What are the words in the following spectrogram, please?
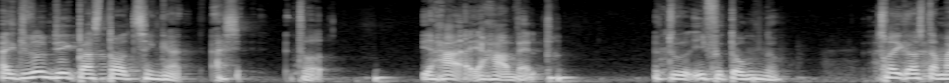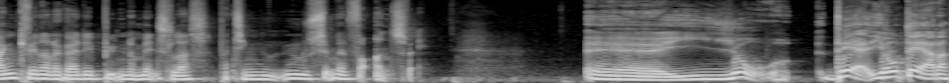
Altså, kan jeg vide om de ikke bare står og tænker, altså, du ved, jeg har, jeg har valgt, du ved, I er for dumme nu. Jeg tror ikke også, der er mange kvinder, der gør det i byen, når mænd slås. Bare tænker, nu er du simpelthen for åndssvag. Øh, jo. Det er, jo, det er der,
